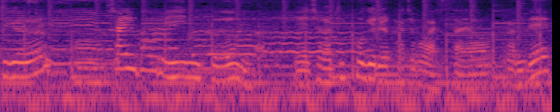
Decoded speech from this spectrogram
지금 어, 살구 미인금 예, 제가 두 포기를 가지고 왔어요. 그런데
